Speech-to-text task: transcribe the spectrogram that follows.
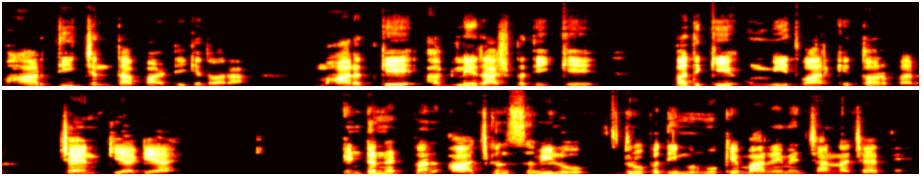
भारतीय जनता पार्टी के द्वारा भारत के अगले राष्ट्रपति के पद के उम्मीदवार के तौर पर चयन किया गया है। इंटरनेट पर आजकल सभी लोग द्रौपदी मुर्मू के बारे में जानना चाहते हैं।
